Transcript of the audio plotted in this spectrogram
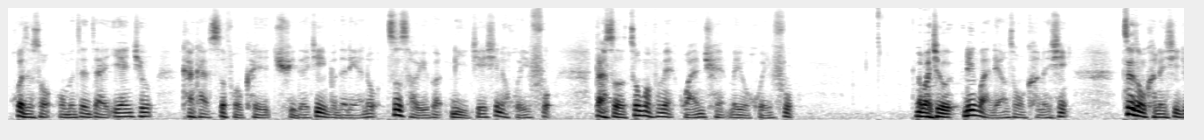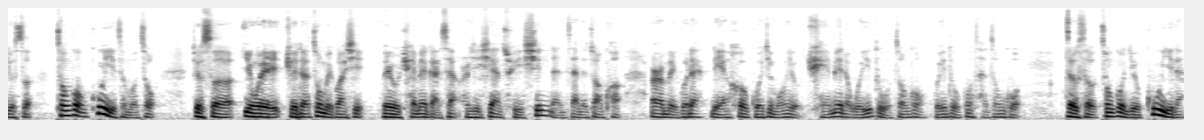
或者说我们正在研究，看看是否可以取得进一步的联络，至少有个礼节性的回复。但是中国方面完全没有回复，那么就另外两种可能性，这种可能性就是中共故意这么做，就是因为觉得中美关系没有全面改善，而且现在处于新冷战的状况，而美国呢联合国际盟友全面的围堵中共，围堵共产中国。这个时候，中共就故意呢，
